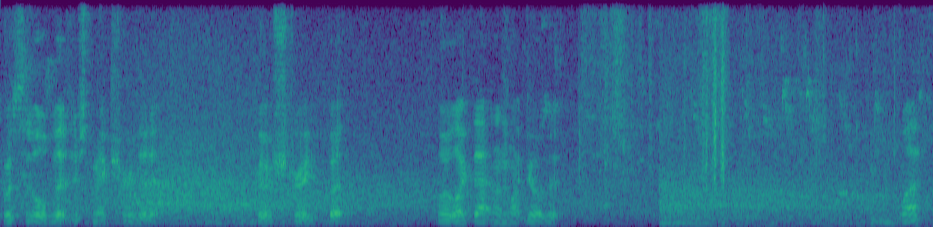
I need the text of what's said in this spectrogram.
twist it a little bit just to make sure that it goes straight. But pull it like that and then let go of it. And left.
